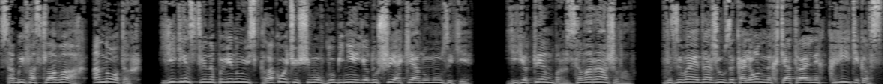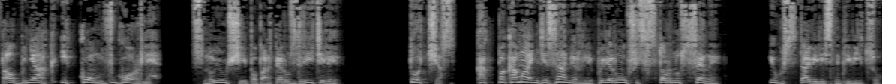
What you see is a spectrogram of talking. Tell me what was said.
забыв о словах, о нотах, единственно повинуясь клокочущему в глубине ее души океану музыки. Ее тембр завораживал, вызывая даже у закаленных театральных критиков столбняк и ком в горле. Снующие по портеру зрители тотчас как по команде замерли, повернувшись в сторону сцены, и уставились на певицу.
